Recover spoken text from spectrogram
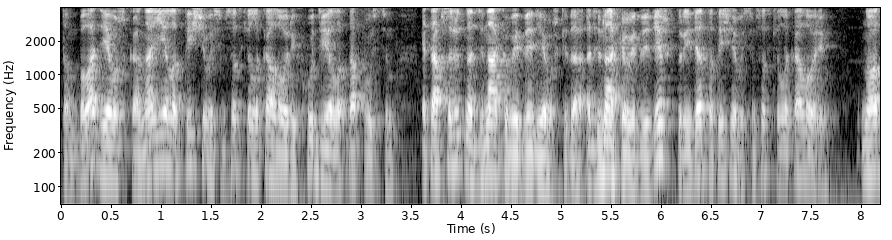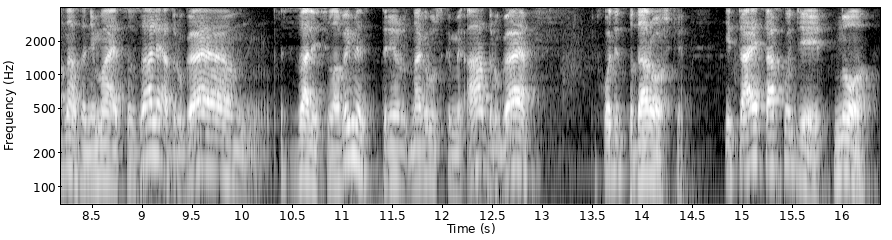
там была девушка, она ела 1800 килокалорий, худела, допустим. Это абсолютно одинаковые две девушки, да, одинаковые две девушки, которые едят по 1800 килокалорий. Но одна занимается в зале, а другая в зале силовыми нагрузками, а другая ходит по дорожке. И та, и та худеет. Но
